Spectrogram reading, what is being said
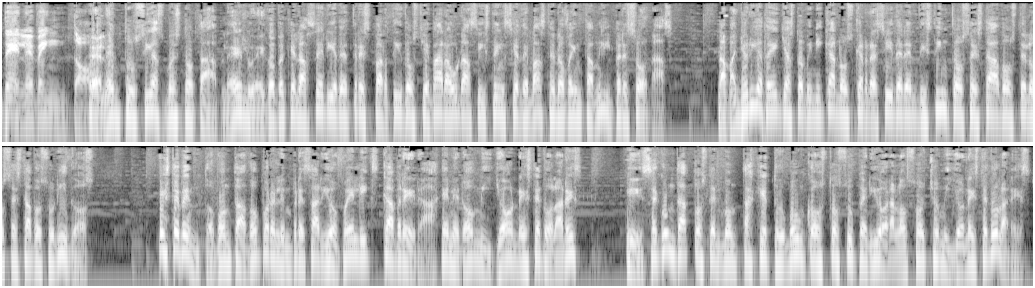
del evento. El entusiasmo es notable luego de que la serie de tres partidos llevara una asistencia de más de 90 mil personas, la mayoría de ellas dominicanos que residen en distintos estados de los Estados Unidos. Este evento, montado por el empresario Félix Cabrera, generó millones de dólares y, según datos del montaje, tuvo un costo superior a los 8 millones de dólares.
